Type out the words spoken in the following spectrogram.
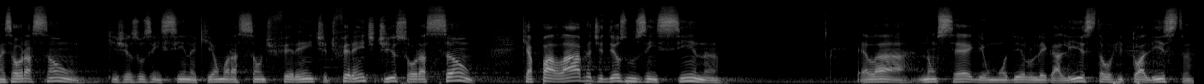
Mas a oração que Jesus ensina aqui é uma oração diferente, diferente disso, a oração que a palavra de Deus nos ensina, ela não segue um modelo legalista ou ritualista.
